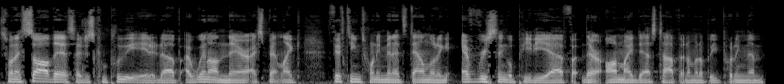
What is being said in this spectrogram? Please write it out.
So when I saw this, I just completely ate it up. I went on there, I spent like 15, 20 minutes downloading every single PDF. They're on my desktop, and I'm going to be putting them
